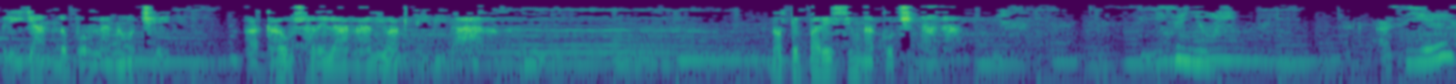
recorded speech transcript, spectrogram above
brillando por la noche a causa de la radioactividad. ¿No te parece una cochinada? Sí, señor. Así es.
